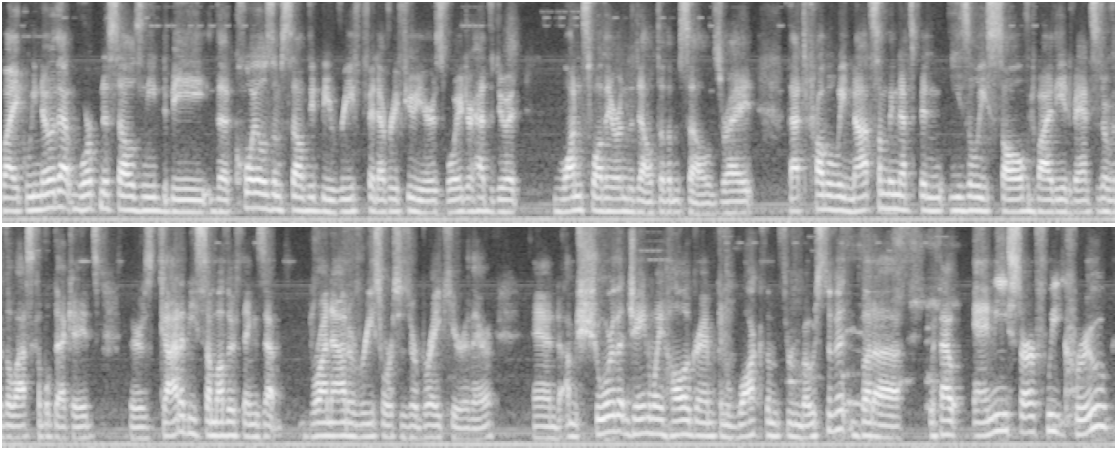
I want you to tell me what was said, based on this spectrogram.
Like we know that warp nacelles need to be the coils themselves need to be refit every few years. Voyager had to do it once while they were in the Delta themselves, right? That's probably not something that's been easily solved by the advances over the last couple decades. There's got to be some other things that run out of resources or break here or there. And I'm sure that Janeway hologram can walk them through most of it, but uh, without any Starfleet crew,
